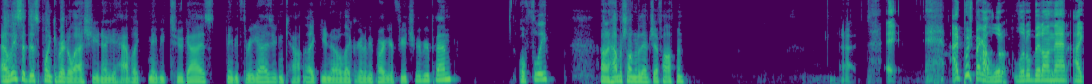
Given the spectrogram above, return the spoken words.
at least at this point compared to last year, you know, you have like maybe two guys, maybe three guys you can count, like, you know, like are going to be part of your future of your pen. Hopefully. I don't know. How much longer do they have Jeff Hoffman? Uh, I- I'd push back a little little bit on that. I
